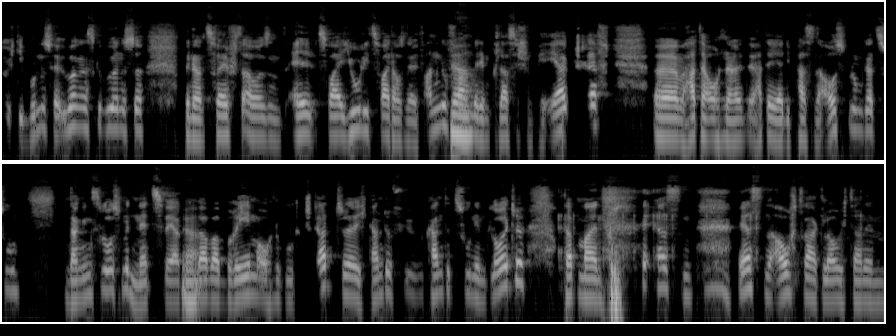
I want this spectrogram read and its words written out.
durch die Bundeswehr-Übergangsgebührnisse, bin dann 12.011, 2 Juli 2011 angefangen ja. mit dem klassischen PR-Geschäft, äh, hatte auch eine, hatte ja die passende Ausbildung dazu. Und dann ging es los mit Netzwerken. Ja. Da war Bremen auch eine gute Stadt. Äh, ich kannte, kannte zunehmend Leute und habe meinen ersten, ersten Auftrag, glaube ich, dann im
